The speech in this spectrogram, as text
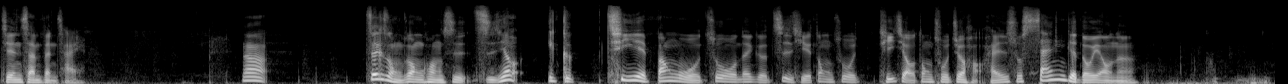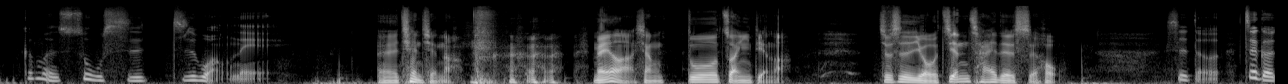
煎三份菜，那这种状况是只要一个。企业帮我做那个字体的动作、提脚动作就好，还是说三个都要呢？根本素食之王呢？呃，欠钱呐，没有啊，想多赚一点啦，就是有兼差的时候。是的，这个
